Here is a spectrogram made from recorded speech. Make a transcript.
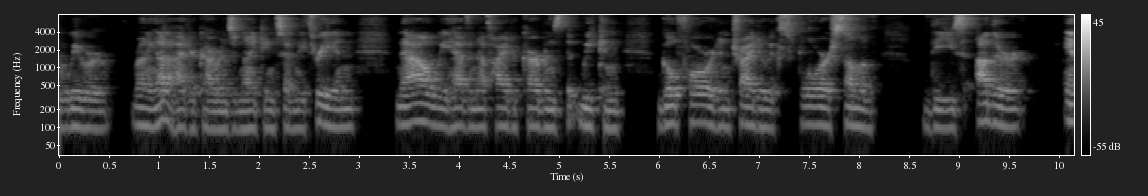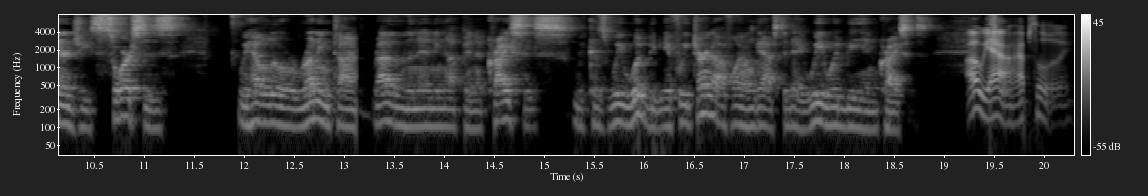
we were running out of hydrocarbons in 1973, and now we have enough hydrocarbons that we can go forward and try to explore some of these other energy sources. We have a little running time rather than ending up in a crisis because we would be, if we turned off oil and gas today, we would be in crisis. Oh, yeah, absolutely.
